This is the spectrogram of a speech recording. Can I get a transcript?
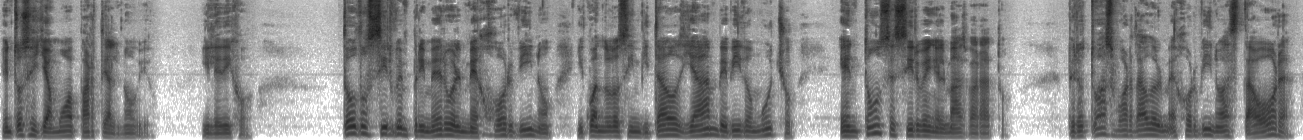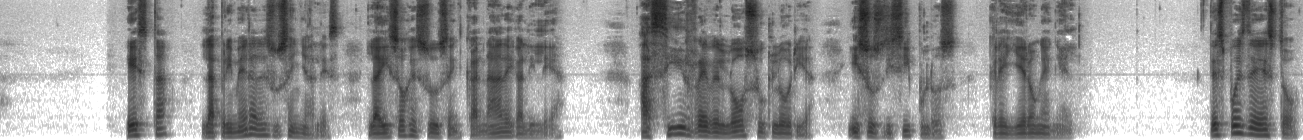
Entonces llamó aparte al novio y le dijo, Todos sirven primero el mejor vino y cuando los invitados ya han bebido mucho entonces sirven el más barato. Pero tú has guardado el mejor vino hasta ahora. Esta, la primera de sus señales, la hizo Jesús en Caná de Galilea. Así reveló su gloria, y sus discípulos creyeron en él. Después de esto,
